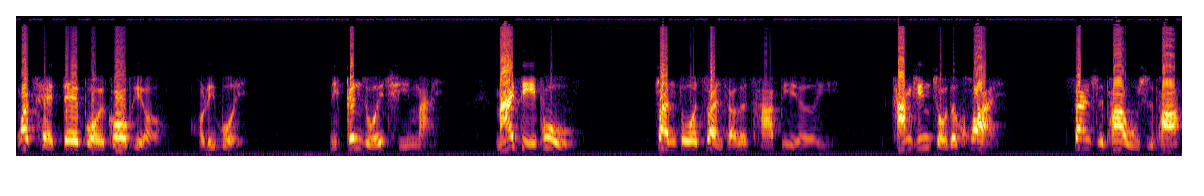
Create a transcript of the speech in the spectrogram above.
我找底部的股票，和你买，你跟着我一起买，买底部，赚多赚少的差别而已。行情走得快，三十趴、五十趴，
